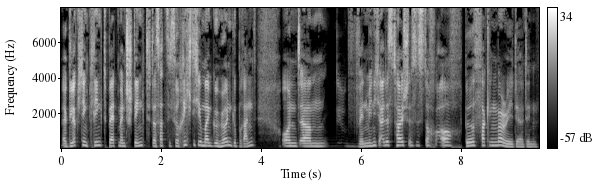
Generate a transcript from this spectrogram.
äh, Glöckchen klingt, Batman stinkt. Das hat sich so richtig in mein Gehirn gebrannt und ähm, wenn mich nicht alles täuscht, ist es doch auch Bill fucking Murray, der den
